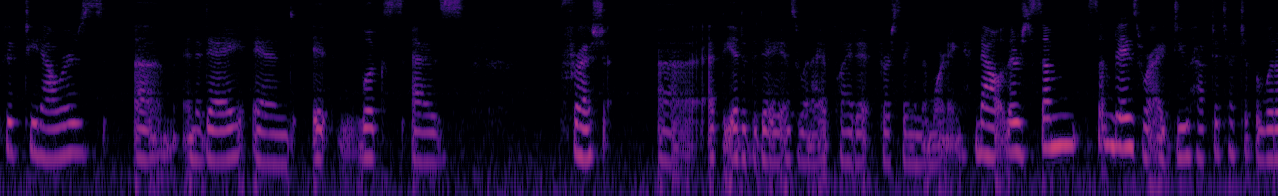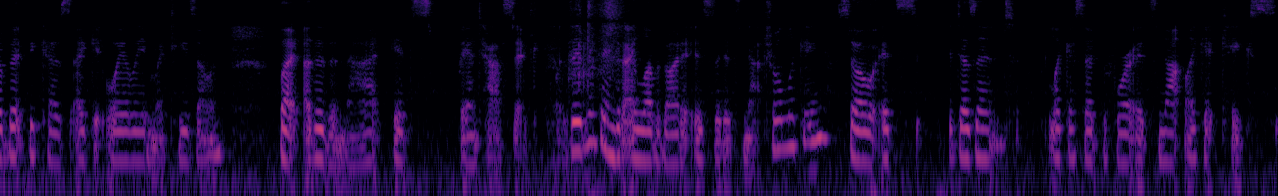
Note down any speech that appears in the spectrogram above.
15 hours um, in a day, and it looks as fresh uh, at the end of the day as when I applied it first thing in the morning. Now, there's some some days where I do have to touch up a little bit because I get oily in my T-zone, but other than that, it's fantastic. The other thing that I love about it is that it's natural looking, so it's it doesn't like I said before, it's not like it cakes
